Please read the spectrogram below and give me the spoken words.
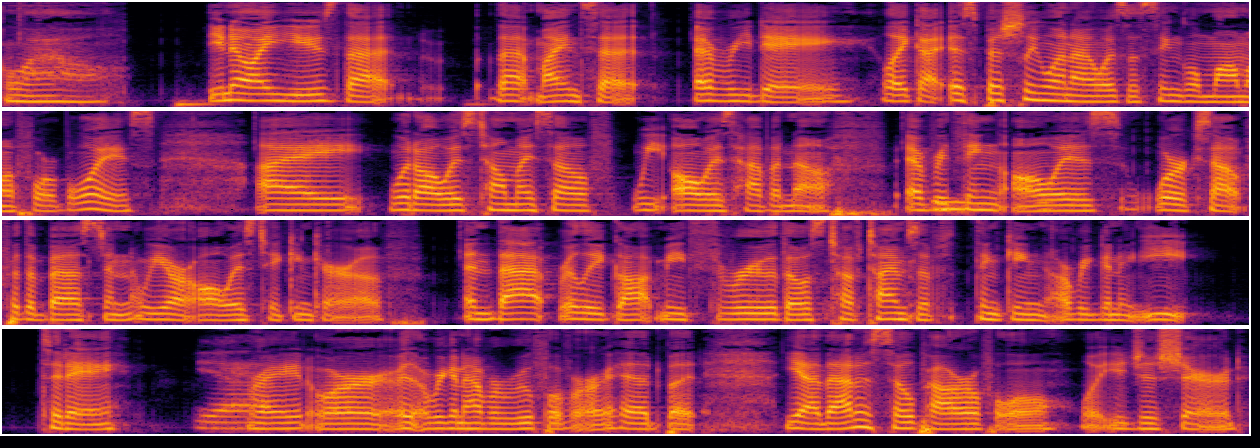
Wow. You know, I use that that mindset every day. Like, I, especially when I was a single mom of four boys, I would always tell myself, we always have enough. Everything mm-hmm. always works out for the best and we are always taken care of. And that really got me through those tough times of thinking, are we going to eat today? Yeah. Right. Or are we going to have a roof over our head? But yeah, that is so powerful what you just shared.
